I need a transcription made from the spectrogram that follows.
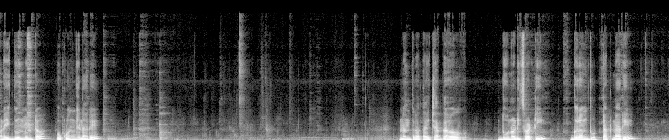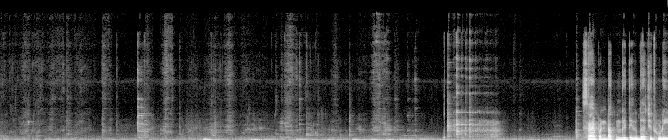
आणि एक दोन मिनटं उकळून घेणार आहे. नंतर आता याच्यात दोन अडीच वाटी गरम दूध टाकणार आहे. साय पण टाकून घेते दुधाची थोडी.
